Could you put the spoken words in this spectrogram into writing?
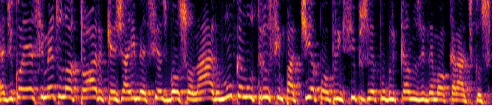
É de conhecimento notório que Jair Messias Bolsonaro nunca nutriu simpatia por princípios republicanos e democráticos.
